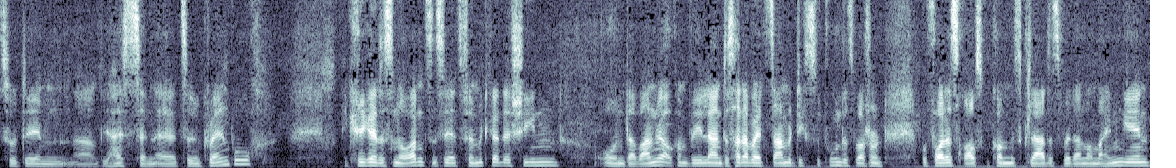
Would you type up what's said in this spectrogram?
zu dem, äh, wie heißt es denn, äh, zu dem Quellenbuch. Die Krieger des Nordens ist ja jetzt für Midgard erschienen und da waren wir auch im WLAN. Das hat aber jetzt damit nichts zu tun. Das war schon, bevor das rausgekommen ist, klar, dass wir da nochmal hingehen.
